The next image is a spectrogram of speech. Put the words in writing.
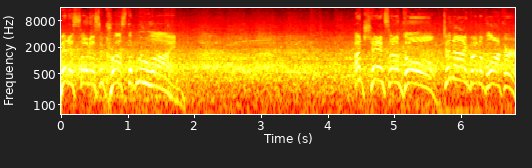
Minnesota's across the blue line. A chance on goal. Denied by the blocker.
